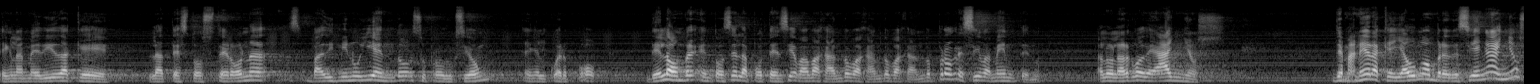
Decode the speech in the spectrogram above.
en la medida que la testosterona va disminuyendo su producción en el cuerpo del hombre, entonces la potencia va bajando, bajando, bajando progresivamente a lo largo de años. De manera que ya un hombre de 100 años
